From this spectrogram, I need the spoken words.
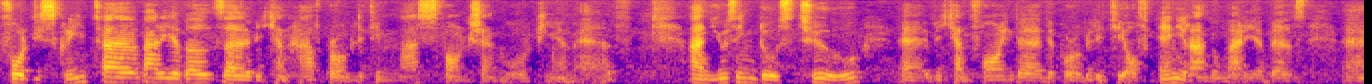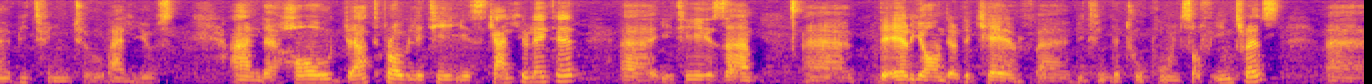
For discrete variables, we can have probability mass function or PMF and using those two uh, we can find uh, the probability of any random variables uh, between two values. And how that probability is calculated, it is um, uh, the area under the curve uh, between the two points of interest uh,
